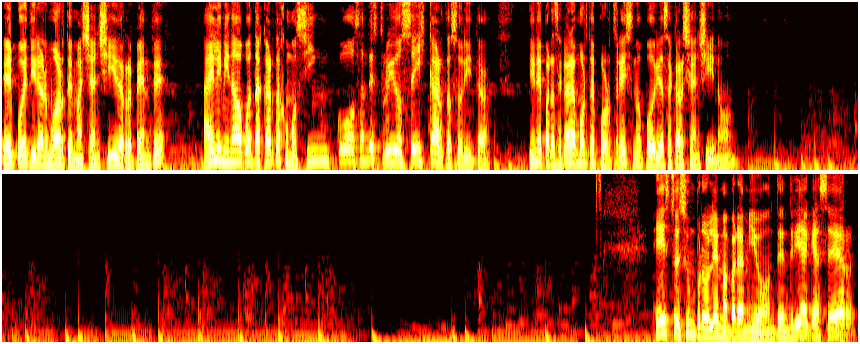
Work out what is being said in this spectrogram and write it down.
Él puede tirar muerte más Shang-Chi de repente. Ha eliminado cuántas cartas? Como 5. Se han destruido 6 cartas ahorita. Tiene para sacar a muerte por 3 y no podría sacar Shang-Chi, ¿no? Esto es un problema para mí, Tendría que hacer...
